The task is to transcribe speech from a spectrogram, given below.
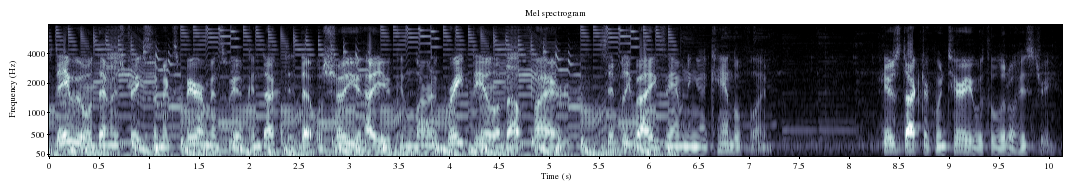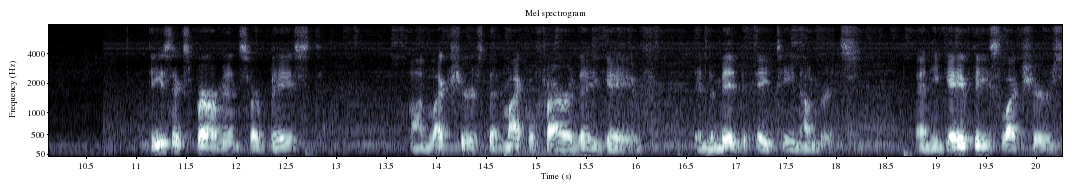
Today we will demonstrate some experiments we have conducted that will show you how you can learn a great deal about fire simply by examining a candle flame. Here's Dr. Quintiere with a little history. These experiments are based on lectures that Michael Faraday gave in the mid 1800s. And he gave these lectures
